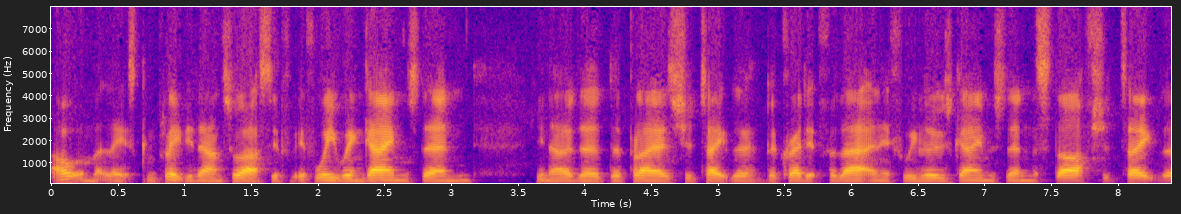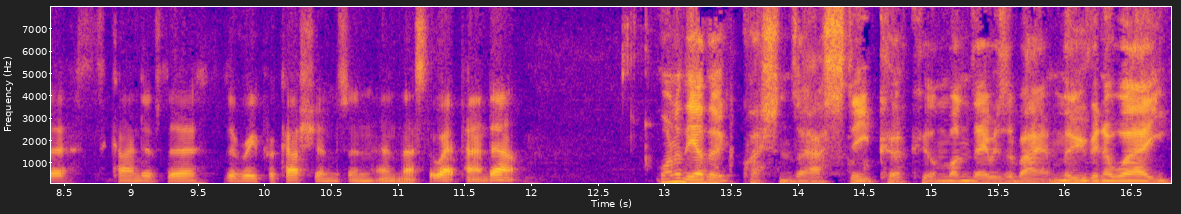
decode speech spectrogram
ultimately, it's completely down to us. If if we win games, then you know the the players should take the the credit for that. And if we lose games then the staff should take the kind of the the repercussions and and that's the way it panned out. One of the other questions i asked steve cook on monday was about moving away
